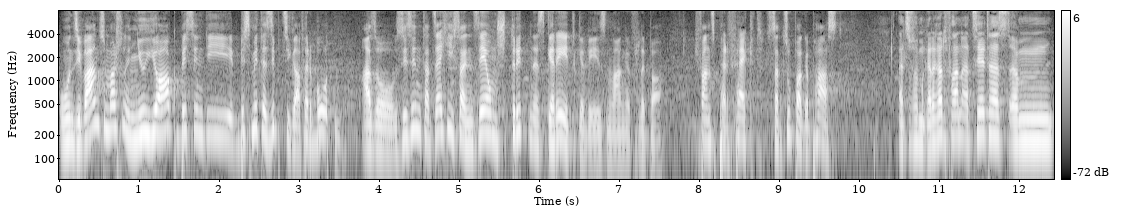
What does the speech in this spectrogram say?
Und sie waren zum Beispiel in New York bis, in die, bis Mitte 70er verboten. Also sie sind tatsächlich so ein sehr umstrittenes Gerät gewesen, lange Flipper. Ich fand es perfekt. Es hat super gepasst. Als du vom Rennradfahren erzählt hast, ähm,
